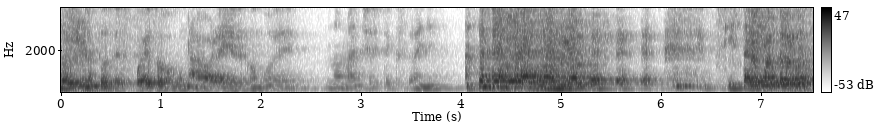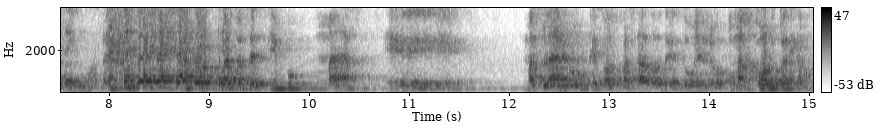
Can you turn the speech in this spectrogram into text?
Dos minutos después o una hora y es como de, no manches, te extraño. Sí, está ¿Te ha bien, regresemos. ¿Cuánto, cuánto es el tiempo más, eh, más largo que tú has pasado de duelo, o más corto, digamos,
